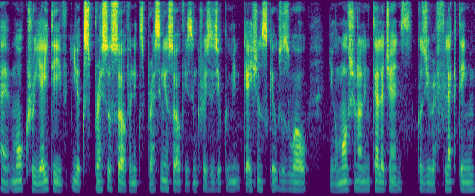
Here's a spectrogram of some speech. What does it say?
uh, more creative. You express yourself, and expressing yourself is increases your communication skills as well, your emotional intelligence, because you're reflecting.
